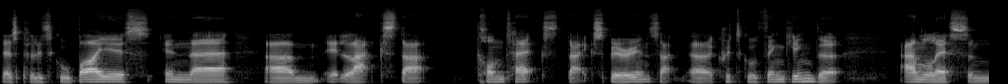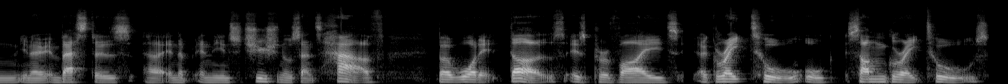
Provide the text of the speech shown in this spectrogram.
there's political bias in there. Um, it lacks that context, that experience, that uh, critical thinking that analysts and you know investors uh, in the in the institutional sense have. But what it does is provides a great tool or some great tools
